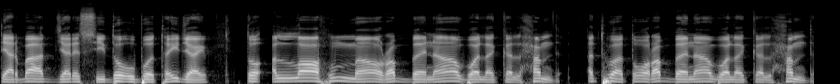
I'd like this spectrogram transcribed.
ત્યારબાદ જ્યારે સીધો ઊભો થઈ જાય, તો અલ્લાહુમ્મા રબ્બના વલકલ હમદ. અથવા તો રબ્બના વલકલ હમદ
